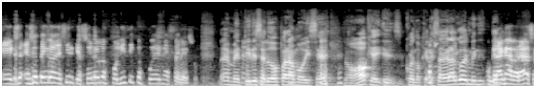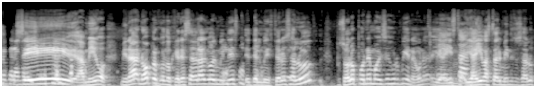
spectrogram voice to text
eso te iba a decir, que solo los políticos pueden hacer eso. No, es mentira y saludos para Moisés. No, que eh, cuando querés saber algo del ministerio... Un gran abrazo para Moisés. Sí, amigo. Mira, no, pero cuando querés saber algo del, del Ministerio de Salud, pues solo pone Moisés Urbina una, y, ahí está, y ahí va a estar el Ministro de Salud.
